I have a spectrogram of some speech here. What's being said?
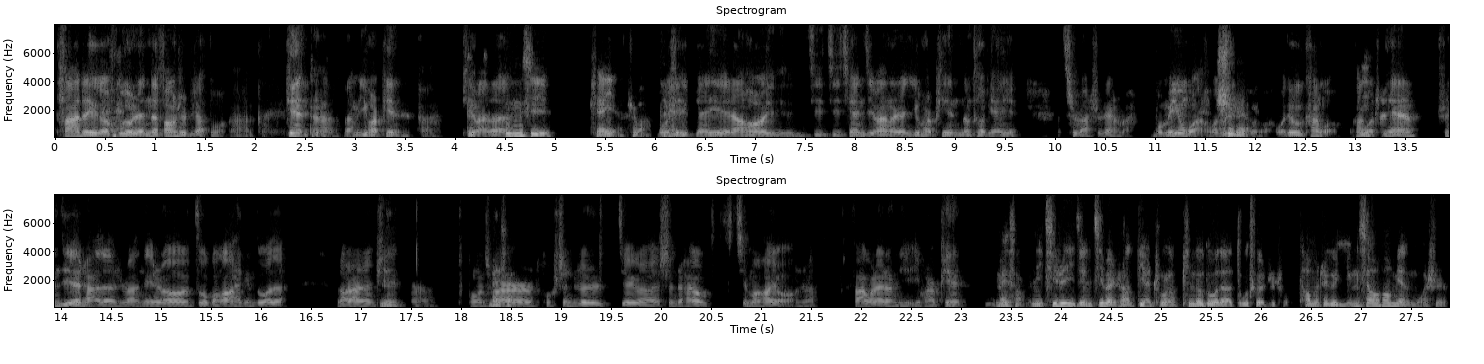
它这个忽悠人的方式比较多啊，拼啊，咱们一块儿拼啊，拼完了东西便宜是吧？东西便宜，然后几几千几万个人一块拼，能特便宜，是吧？是这样吧？我没用过，我没用过，我就看过，看过之前春节啥的，是吧？那时候做广告还挺多的，老让人拼嗯啊，朋友圈儿甚至这个甚至还有亲朋好友是吧？发过来让你一块儿拼，没错，你其实已经基本上点出了拼多多的独特之处，他们这个营销方面的模式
